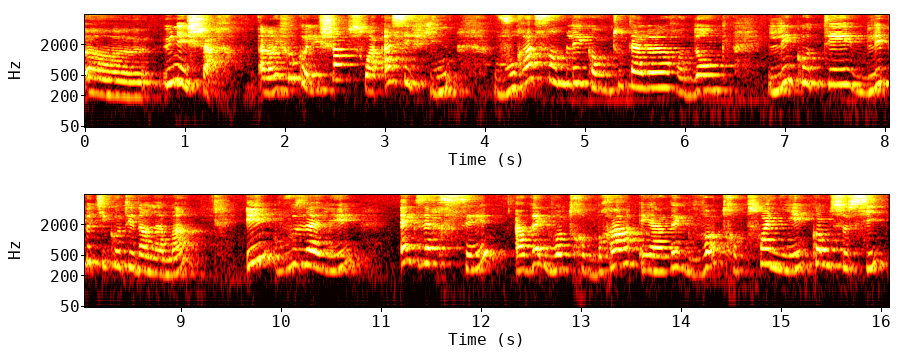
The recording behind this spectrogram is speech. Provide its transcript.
euh, une écharpe. Alors il faut que l'écharpe soit assez fine. Vous rassemblez comme tout à l'heure donc les côtés, les petits côtés dans la main et vous allez exercer avec votre bras et avec votre poignet comme ceci.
